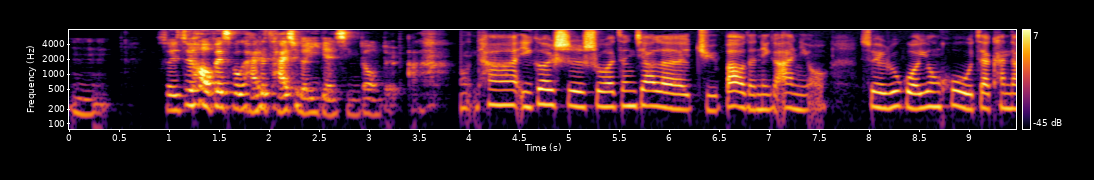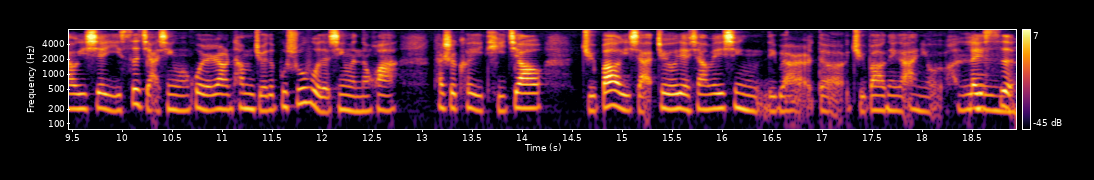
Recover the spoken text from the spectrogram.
嗯，所以最后 Facebook 还是采取了一点行动，对吧？嗯它一个是说增加了举报的那个按钮，所以如果用户在看到一些疑似假新闻或者让他们觉得不舒服的新闻的话，它是可以提交举报一下，就有点像微信里边的举报那个按钮很类似。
